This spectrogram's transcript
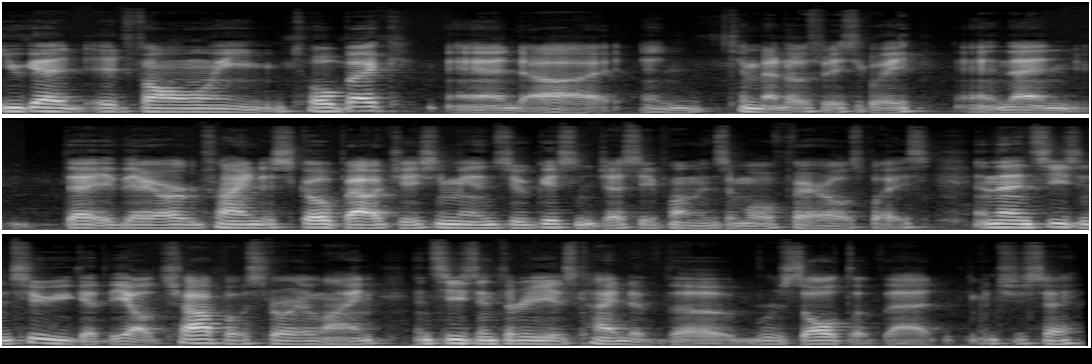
you get it following Tolbeck and uh and Tim Meadows basically, and then they they are trying to scope out Jason Mantzoukas and Jesse Plemons and Will Ferrell's place. And then season two, you get the El Chapo storyline, and season three is kind of the result of that. Wouldn't you say?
